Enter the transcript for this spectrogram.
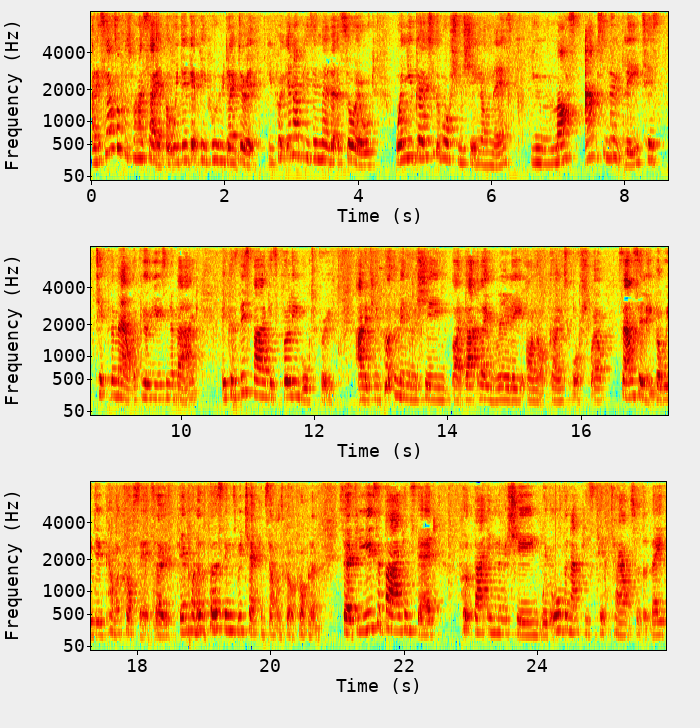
and it sounds obvious when I say it, but we do get people who don't do it. You put your nappies in there that are soiled. When you go to the washing machine on this, you must absolutely tip them out if you're using a bag because this bag is fully waterproof and if you put them in the machine like that they really are not going to wash well sounds silly but we do come across it so then one of the first things we check if someone's got a problem so if you use a bag instead put that in the machine with all the nappies tipped out so that they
